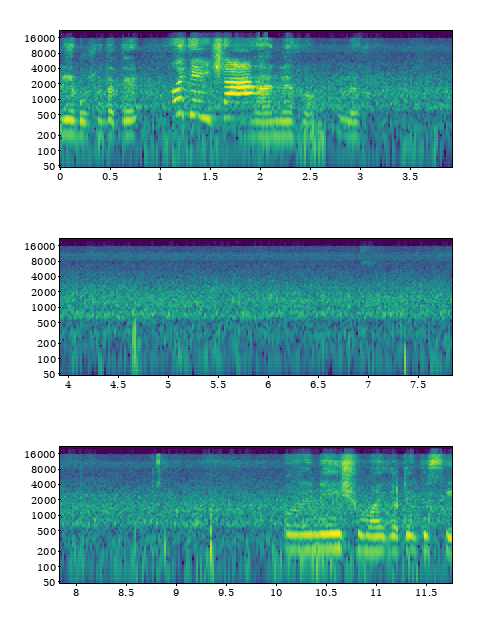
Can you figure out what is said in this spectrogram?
দিয়ে বসে থাকে। হ্যাঁ লেখো লেখো। ওই নিয়েই সময় কাটাইতেছি।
